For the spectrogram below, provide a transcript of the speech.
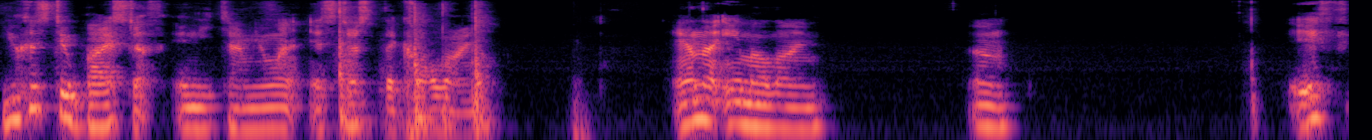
You can still buy stuff anytime you want. It's just the call line and the email line. Um, if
